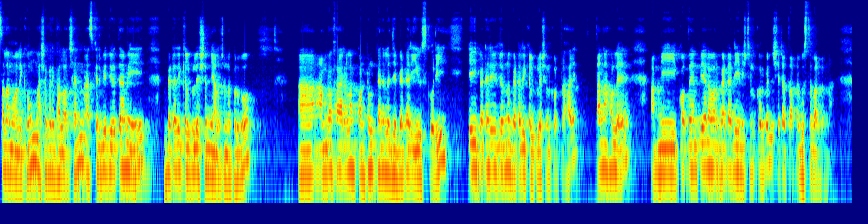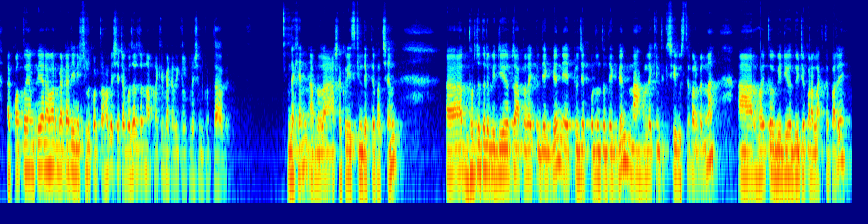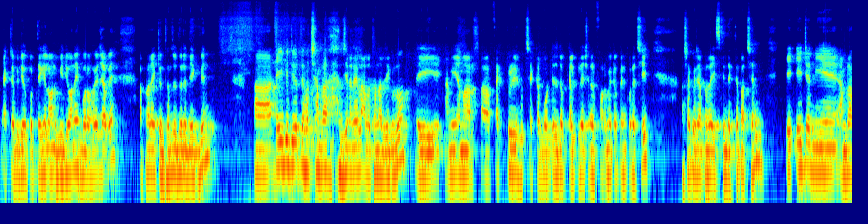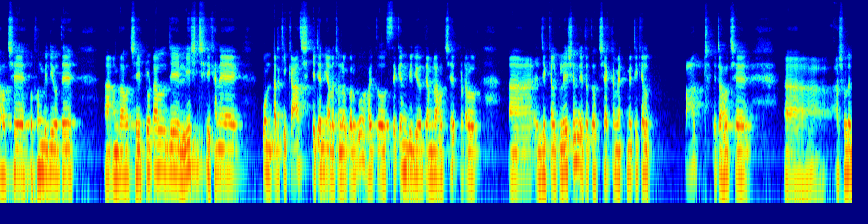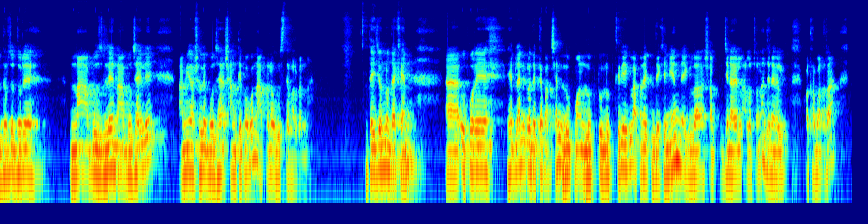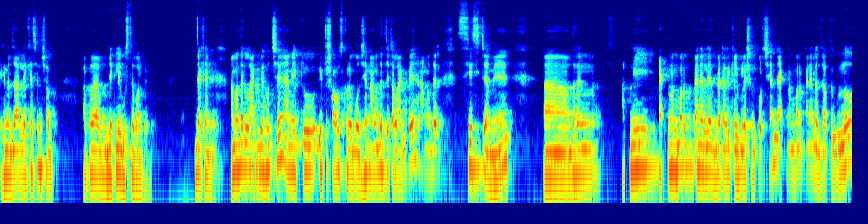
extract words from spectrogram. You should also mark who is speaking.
Speaker 1: সালামু আলাইকুম, আশা করি ভালো আছেন। আজকের ভিডিওতে আমি ব্যাটারি ক্যালকুলেশন নিয়ে আলোচনা করব। আমরা ফায়ার অ্যালার্ম কন্ট্রোল প্যানেলে যে ব্যাটারি ইউজ করি, এই ব্যাটারির জন্য ব্যাটারি ক্যালকুলেশন করতে হয়। তা না হলে আপনি কত অ্যাম্পিয়ার আওয়ার ব্যাটারি ইনস্টল করবেন, সেটা তো আপনি বুঝতে পারবেন না। কত অ্যাম্পিয়ার আওয়ার ব্যাটারি ইনস্টল করতে হবে, সেটা বোঝার জন্য আপনাকে ব্যাটারি ক্যালকুলেশন করতে হবে। দেখেন, আপনারা আশা করি স্ক্রিন দেখতে পাচ্ছেন। আর ধৈর্য ধরে ভিডিওটা আপনারা একটু দেখবেন, এ টু জেড পর্যন্ত দেখবেন, না হলে কিন্তু কিছুই বুঝতে পারবেন না। আর হয়তো ভিডিও দুইটা করা লাগতে পারে। একটা ভিডিও করতে গেলে অনেক ভিডিও অনেক বড় হয়ে যাবে। আপনারা একটু ধৈর্য ধরে দেখবেন। এই ভিডিওতে হচ্ছে আমরা জেনারেল আলোচনা যেগুলো, এই আমি আমার ফ্যাক্টরির হচ্ছে একটা ভোল্টেজ ড্রপ ক্যালকুলেশনের ফরম্যাট ওপেন করেছি। আশা করি আপনারা স্ক্রিন দেখতে পাচ্ছেন। এই এইটা নিয়ে আমরা হচ্ছে প্রথম ভিডিওতে আমরা হচ্ছে টোটাল যে লিস্ট এখানে কোনটার কি কাজ, এটা নিয়ে আলোচনা করব। হয়তো সেকেন্ড ভিডিওতে আমরা হচ্ছে টোটাল যে ক্যালকুলেশন এটা তো হচ্ছে একটা ম্যাথমেটিক্যাল পার্ট এটা হচ্ছে আসলে ধৈর্য ধরে না বুঝলে, না বুঝাইলে আমিও আসলে বোঝায় শান্তি পাবো না, আপনারাও বুঝতে পারবেন না। তাই জন্য দেখেন উপরে হেডলাইনগুলো দেখতে পাচ্ছেন loop one loop two loop three এগুলো আপনারা একটু দেখে নিন। এগুলো সব জেনারেল আলোচনা জেনারেল কথাবার্তা। এখানে যা লিখেছেন সব আপনারা দেখলেই বুঝতে পারবেন। দেখেন, আমাদের লাগবে হচ্ছে, আমি একটু একটু সহজ করে বোঝেন, আমাদের যেটা লাগবে, আমাদের সিস্টেমে ধরেন আপনি এক নম্বর প্যানেলের ব্যাটারি ক্যালকুলেশন করছেন। এক নম্বর প্যানেলে যতগুলো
